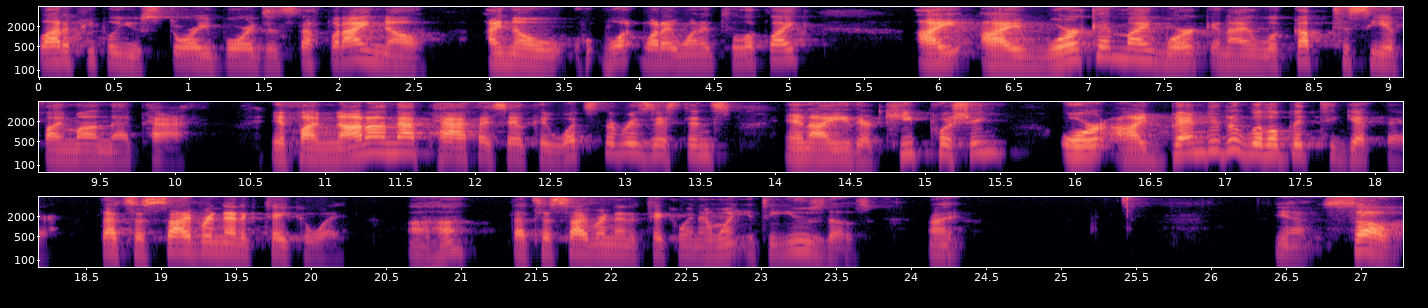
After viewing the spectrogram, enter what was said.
A lot of people use storyboards and stuff, but I know, I know what, what I want it to look like. I, I work at my work and I look up to see if I'm on that path. If I'm not on that path, I say, okay, what's the resistance? And I either keep pushing or I bend it a little bit to get there. That's a cybernetic takeaway. Uh huh. That's a cybernetic takeaway. And I want you to use those, right? Yeah. So,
